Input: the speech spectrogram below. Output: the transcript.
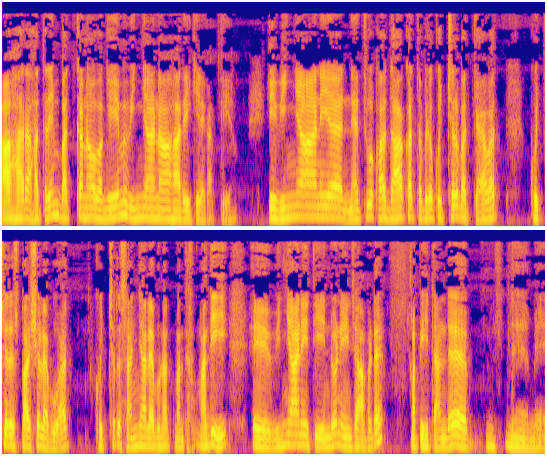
ආහාර හතරෙන් බත් කනවා වගේම විඥාන ආහාරය කියලා එකක් තියෙනවා. ඒ විඥාණය නැතුව කවදාකවත් අපිට කොච්චර බත් කෑවත් කොච්චර ස්පර්ශ ලැබුවත් කොච්චර සංඥා ලැබුණත් මදි ඒ විඥානයේ තියෙන්න ඕනේ ඒ නිසා අපිට අපි හිතනද මේ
